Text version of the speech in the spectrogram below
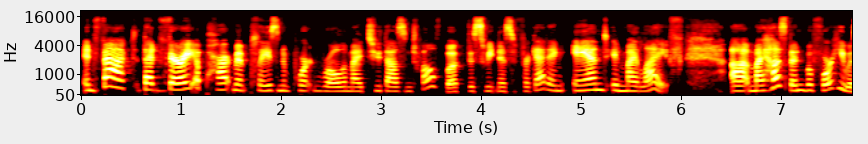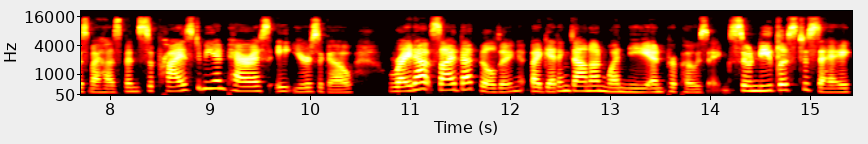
In fact, that very apartment plays an important role in my 2012 book, The Sweetness of Forgetting, and in my life. Uh, my husband, before he was my husband, surprised me in Paris eight years ago right outside that building by getting down on one knee and proposing. So, needless to say,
